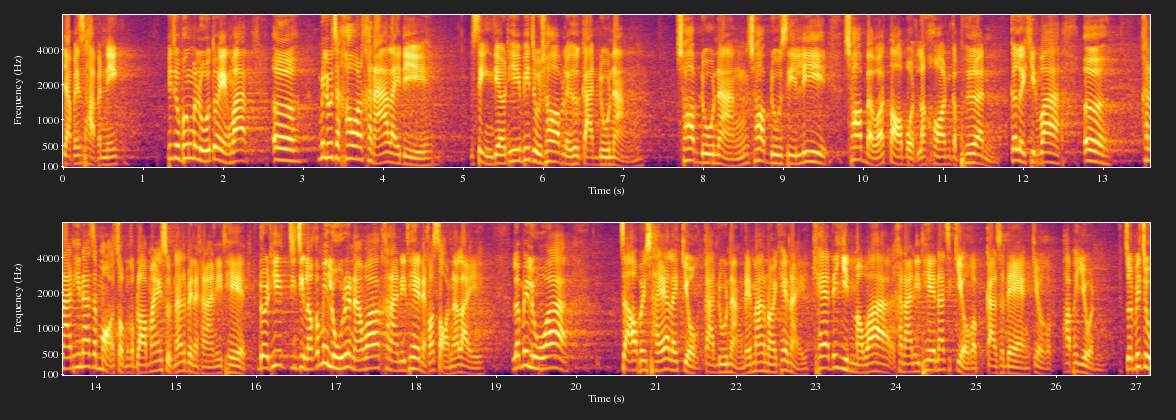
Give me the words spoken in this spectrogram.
อยากเป็นสถาปนิกพี่จูเพิ่งมารู้ตัวเองว่า เออ ไม่รู้จะเข้าคณะอะไรดี สิ่งเดียวที่พี่จูชอบเลยคือการดูหนัง ชอบดูหนัง ชอบดูซีรีส์ชอบแบบว่าต่อบทละครกับเพื่อน ก็เลยคิดว่า เออ คณะที่น่าจะเหมาะสมกับเรามากที่สุดน่าจะเป็นคณะนิเทศ โดยที่จริง ๆ เราก็ไม่รู้ด้วยนะว่าคณะนิเทศเนี่ยเขาสอนอะไร แล้วไม่รู้ว่าจะเอาไปใช้อะไรเกี่ยวกับการดูหนังได้มากน้อยแค่ไหน แค่ได้ยินมาว่าคณะนิเทศน่าจะเกี่ยวกับการแสดงเกี่ยวกับภาพยนตร์จนพี่จู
